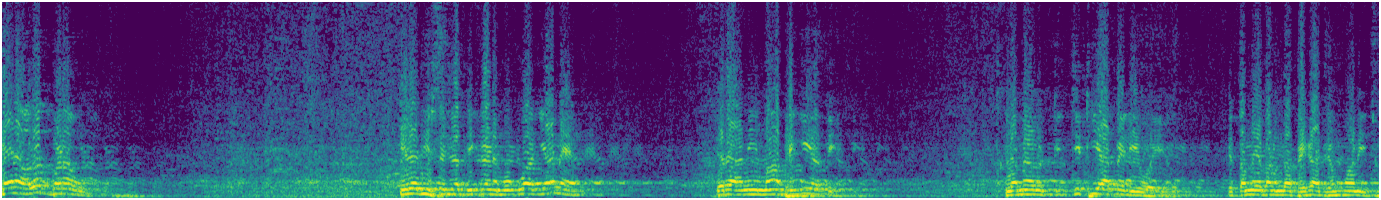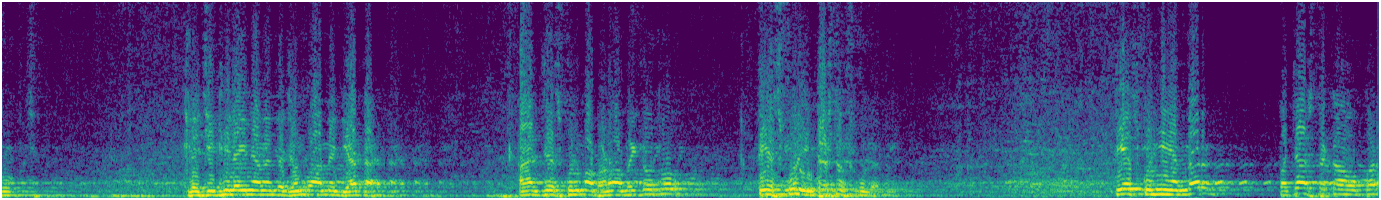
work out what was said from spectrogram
તેને અલગ ભણાવવું પેલા દિવસે દીકરાને મૂકવા ગયા ને ત્યારે આની માં ભેગી હતી, એટલે અમે ચિઠ્ઠી આપેલી હોય કે તમે પણ બધા ભેગા જમવાની છૂટ છે. એટલે ચિઠ્ઠી લઈને અમે તો જમવા અમે ગયા હતા આ જે સ્કૂલમાં ભણવા બેઠો હતો તે સ્કૂલ ઇન્ટરનેશનલ સ્કૂલ હતી. તે સ્કૂલની અંદર પચાસ ટકા ઉપર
